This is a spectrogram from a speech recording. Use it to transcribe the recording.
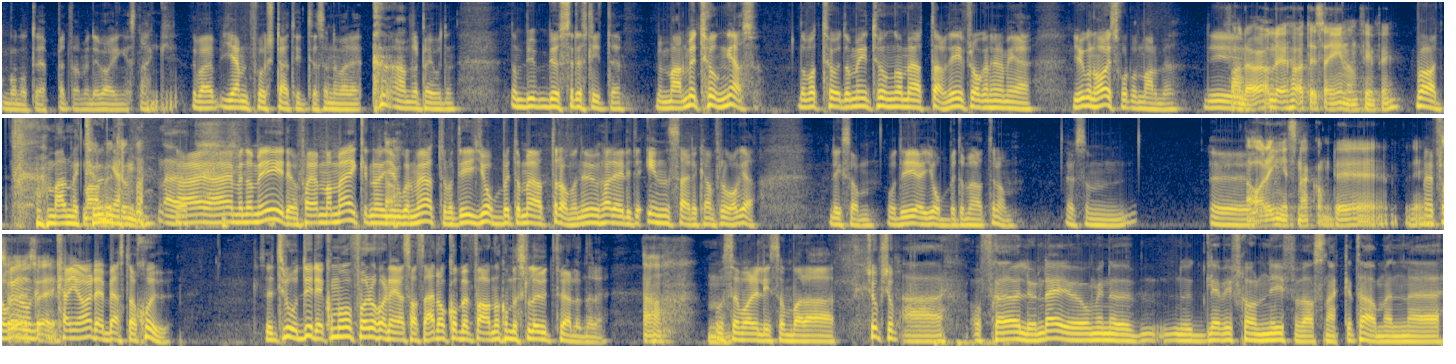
Det var något öppet, va? men det var inget snack. Det var jämnt första tyckte jag, sen var det andra perioden. De bussades bjussades lite. Men Malmö är tunga alltså. De, var de är ju tunga att möta. Det är frågan hur de är. Djurgården har ju svårt mot Malmö. Det ju... Fan, det har jag aldrig hört dig säga innan Fimpen. Vad? Malmö Malmö tunga. tunga. Nej. Nej, men de är ju det. Fan, man märker när Ja. Djurgården möter dem att det är jobbigt att möta dem. Men nu hade jag lite insider kan fråga. Liksom. Och det är jobbigt att möta dem. Eftersom... eh, Ja, det är inget snack om. Det, det, men så, frågan är om så de kan göra det bästa av sju. Så jag trodde ju det. Kommer ihåg förra året när jag sa att de kommer fan de kommer slå ut Frölunda. där. Ja. Och sen var det liksom bara tjoff tjoff. Ja, och Frölunda är ju, om vi nu, nu gled vi ifrån nyförvärvssnacket här, men eh,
